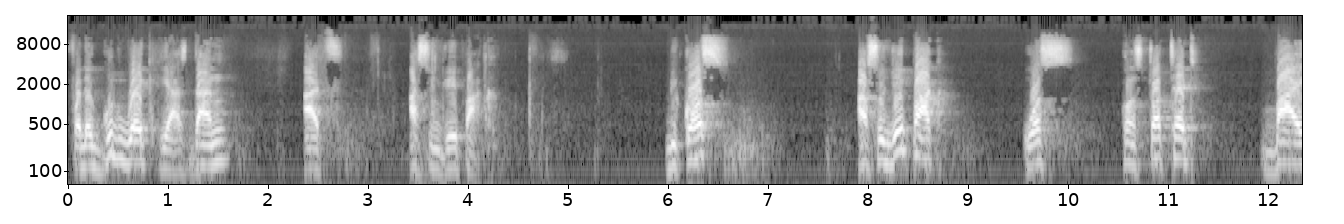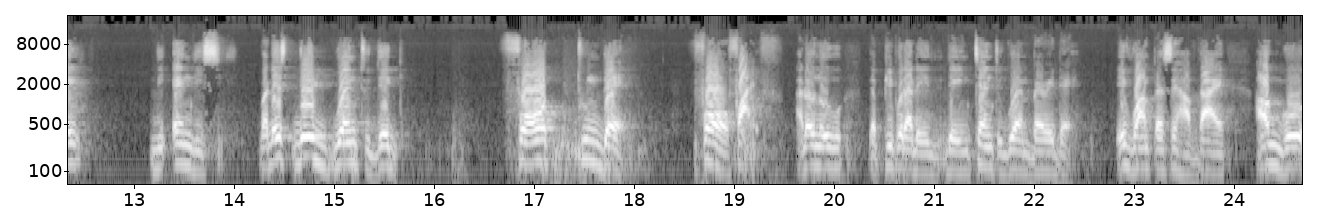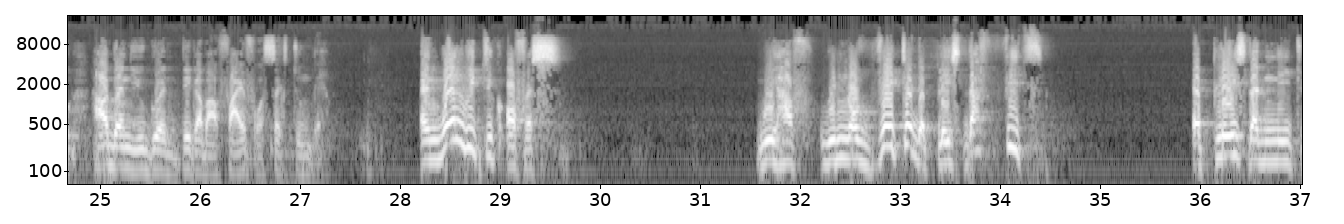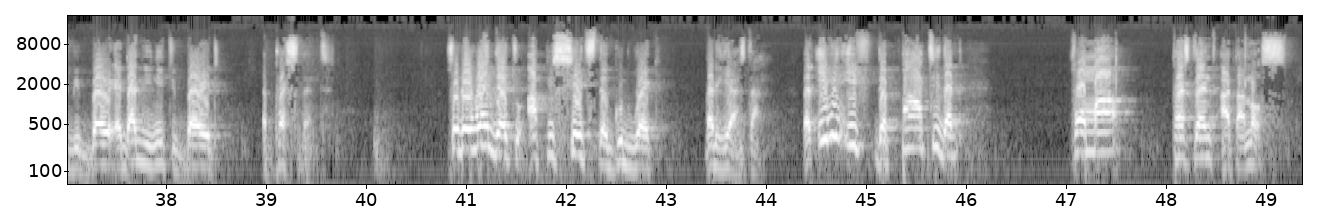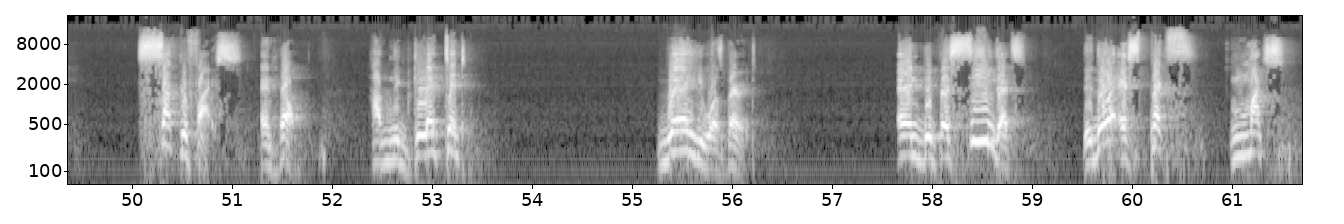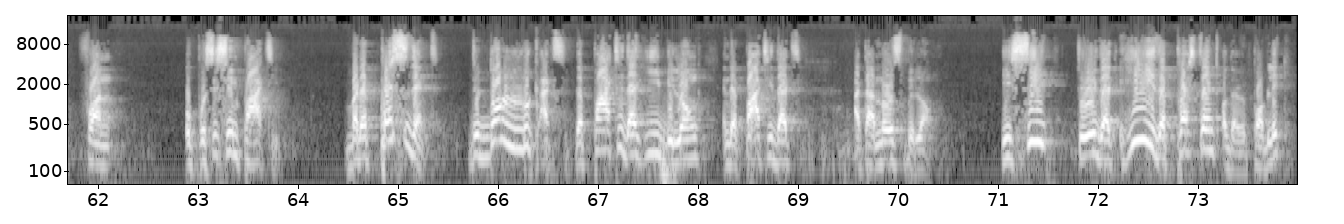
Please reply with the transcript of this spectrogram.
for the good work he has done at Asomdwee Park. Because Asomdwee Park was constructed by the NDC, but they, they went to dig four tomb there, four or five. I don't know the people that they, they intend to go and bury there. If one person have died, how go? How then you go and dig about five or six tomb there? And when we took office, we have renovated the place that fits a place that need to be buried eh, that you need to bury a president. So they went there to appreciate the good work that he has done. That even if the party that former President Atta Mills sacrificed and helped have neglected where he was buried, and they perceive that they don't expect much from opposition party, but the president, they don't look at the party that he belonged and the party that Atta Mills belonged. He sees to it that he is the president of the republic.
